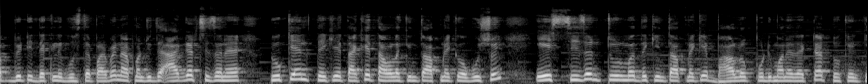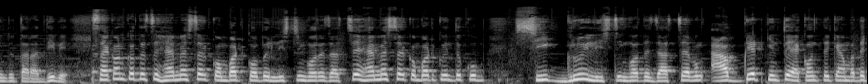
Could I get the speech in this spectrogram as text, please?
আপডেটটি দেখলে বুঝতে পারবেন। আপনার যদি আগের সিজনে টোকেন থেকে থাকে, তাহলে কিন্তু আপনাকে অবশ্যই এই সিজন টুর মধ্যে কিন্তু আপনাকে ভালো পরিমাণের একটা টোকেন কিন্তু তারা দিবে। সেকেন্ড কথা হচ্ছে হ্যামেস্টার কম্বাট কবে লিস্টিং হতে যাচ্ছে? হ্যামেস্টার কম্বাট কিন্তু খুব শীঘ্রই লিস্টিং হতে যাচ্ছে এবং আপডেট কিন্তু এখন থেকে আমাদের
